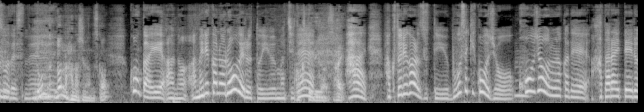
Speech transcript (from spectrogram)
そうですね。どんな、どんな話なんですか？今回、あの、アメリカのローウェルという街で、はい。ファクトリーガールズっていう紡績工場、工場の中で働いている、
